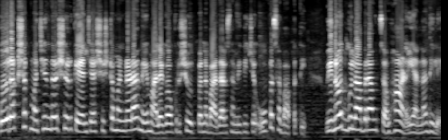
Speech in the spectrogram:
गोरक्षक मच्छिंद्र शिर्के यांच्या शिष्टमंडळाने मालेगाव कृषी उत्पन्न बाजार समितीचे उपसभापती विनोद गुलाबराव चव्हाण यांना दिले.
